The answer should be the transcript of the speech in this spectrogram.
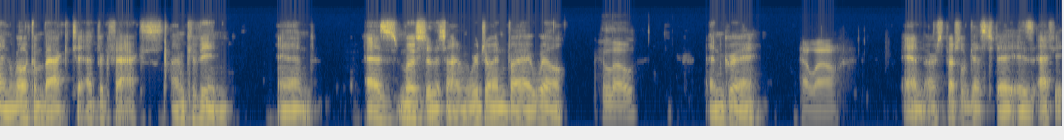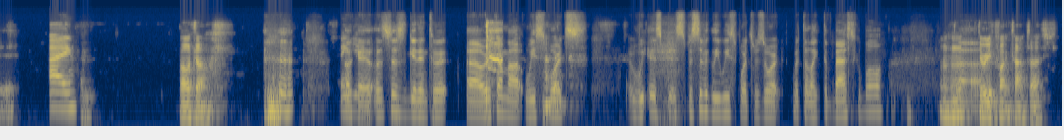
and welcome back to Epic Facts. I'm Kavin, and as most of the time, we're joined by Will Hello. and Grey, Hello. and our special guest today is Effie. Hi. Welcome. Thank okay, you. let's just get into it. Uh, we're talking about Wii Sports, we specifically Wii Sports Resort with the like the basketball. Mhm. Uh, Three point contest.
